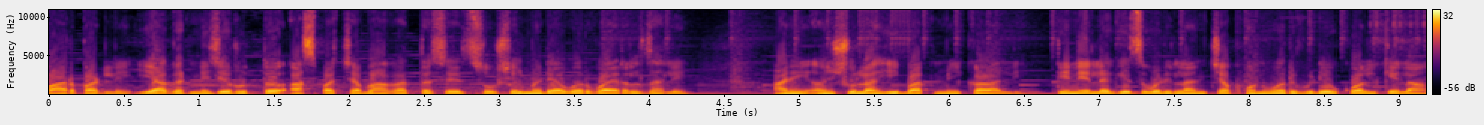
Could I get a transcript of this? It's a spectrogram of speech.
पार पाडले. या घटनेचे वृत्त आसपासच्या भागात तसेच सोशल मीडियावर व्हायरल झाले आणि अंशूला ही बातमी कळाली. तिने लगेच वडिलांच्या फोनवर व्हिडिओ कॉल केला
